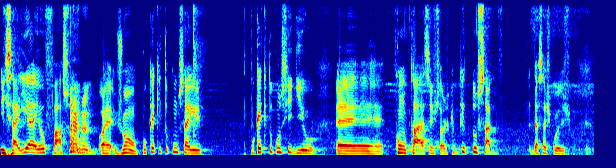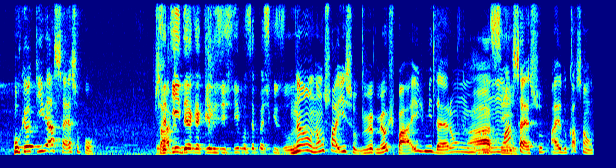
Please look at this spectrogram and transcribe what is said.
Isso aí aí eu faço. é, João, por que que tu consegue. Por que que tu conseguiu é, contar essas histórias? Por que que tu sabe dessas coisas? Porque eu tive acesso, pô. Você sabe? tinha ideia que aquilo existia e você pesquisou. né? Não, não só isso. Me- Meus pais me deram um, Ah, um sim. acesso à educação.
